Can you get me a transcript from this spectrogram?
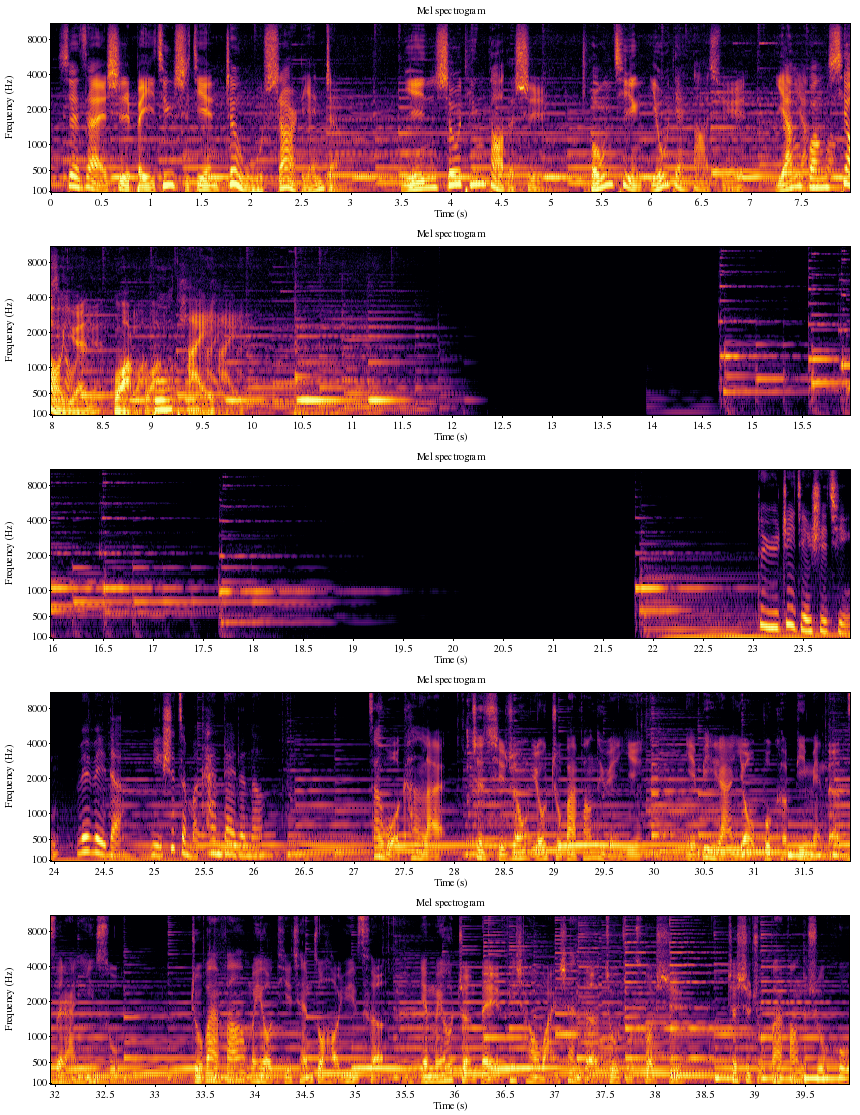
现在是北京时间正午十二点整。您收听到的是重庆邮电大学阳光校园广播台。对于这件事情，微微的，你是怎么看待的呢？在我看来，这其中有主办方的原因，也必然有不可避免的自然因素。主办方没有提前做好预测，也没有准备非常完善的救助措施，这是主办方的疏忽。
